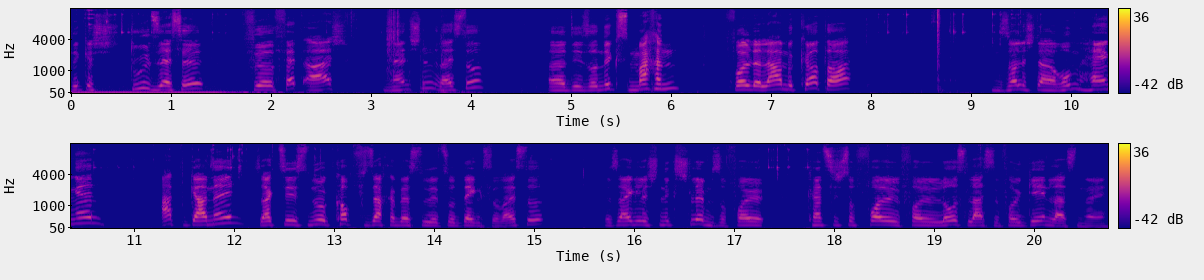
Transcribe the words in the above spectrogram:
dicke Stuhlsessel für Fettarsch Menschen, weißt du, äh, die so nichts machen, voll der lahme Körper. Dann soll ich da rumhängen, abgammeln? Sagt sie, ist nur Kopfsache, dass du jetzt so denkst, so, weißt du? Ist eigentlich nichts schlimm, so voll, kannst dich so voll, voll loslassen, voll gehen lassen, ey.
